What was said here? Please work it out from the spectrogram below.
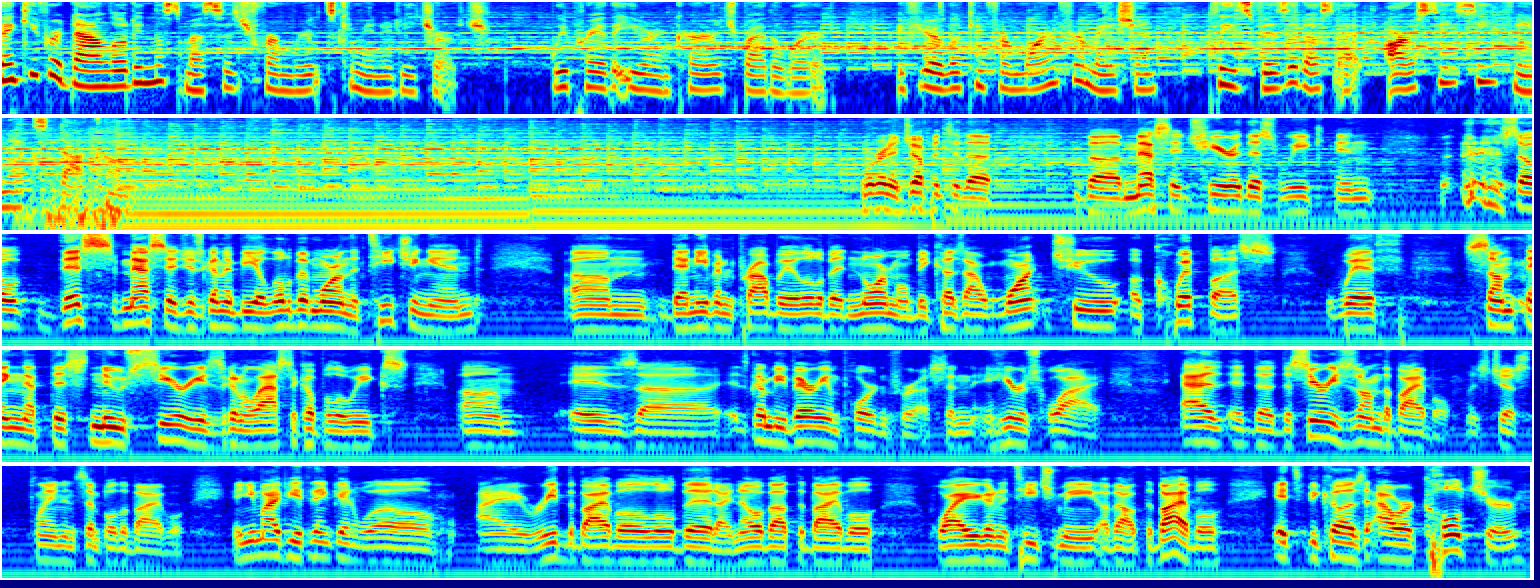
Thank you for downloading this message from Roots Community Church. We pray that you are encouraged by the word. If you are looking for more information, please visit us at rccphoenix.com. We're going to jump into the the message here this week, and so this message is going to be a little bit more on the teaching end um, than even probably a little bit normal because I want to equip us with something that this new series is going to last a couple of weeks um, is uh, is going to be very important for us, and here's why. As the, the series is on the Bible. It's just plain and simple the Bible. And you might be thinking, well, I read the Bible a little bit. I know about the Bible. Why are you going to teach me about the Bible? It's because our culture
